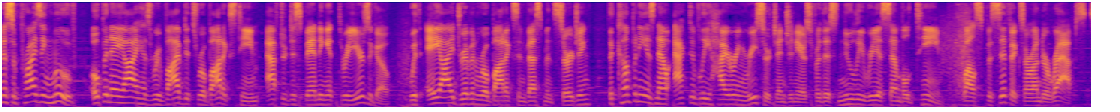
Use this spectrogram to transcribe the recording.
In a surprising move, OpenAI has revived its robotics team after disbanding it three years ago. With AI-driven robotics investment surging, the company is now actively hiring research engineers for this newly reassembled team. While specifics are under wraps,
